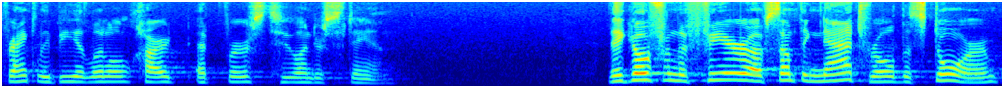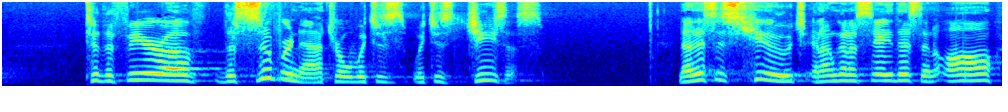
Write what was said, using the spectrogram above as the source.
frankly, be a little hard at first to understand? They go from the fear of something natural, the storm, to the fear of the supernatural, which is, which is Jesus. Now, this is huge, and I'm going to say this in all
